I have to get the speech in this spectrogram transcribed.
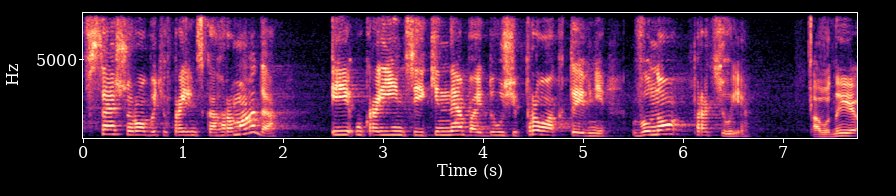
все, що робить українська громада і українці, які не байдужі, проактивні, воно працює. А вони, е,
